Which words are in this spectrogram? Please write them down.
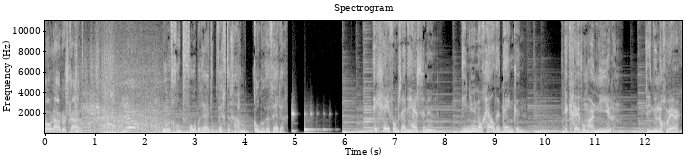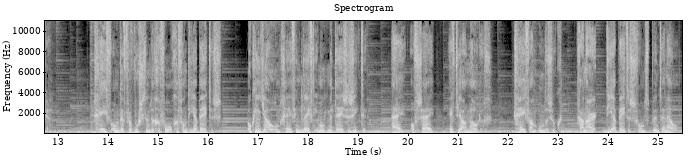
schoonouders gaat. Door goed voorbereid op weg te gaan, komen we verder. Ik geef om zijn hersenen, die nu nog helder denken. Ik geef om haar nieren, die nu nog werken. Geef om de verwoestende gevolgen van diabetes. Ook in jouw omgeving leeft iemand met deze ziekte. Hij of zij heeft jou nodig. Geef aan onderzoek. Ga naar diabetesfonds.nl.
